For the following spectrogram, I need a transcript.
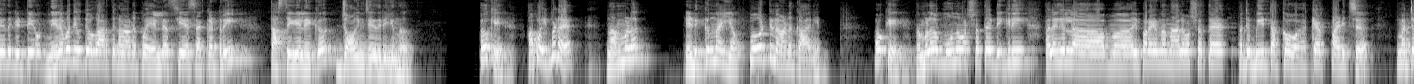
ചെയ്ത് കിട്ടിയ നിരവധി ഉദ്യോഗാർത്ഥികളാണ് ഇപ്പോൾ L S C A secretary തസ്തികയിലേക്ക് ജോയിൻ ചെയ്തിരിക്കുന്നത്. ഓക്കെ അപ്പോൾ ഇവിടെ നമ്മൾ എടുക്കുന്ന എഫേർട്ടിനാണ് കാര്യം. ഓക്കെ നമ്മൾ മൂന്ന് വർഷത്തെ ഡിഗ്രി അല്ലെങ്കിൽ ഈ പറയുന്ന നാല് വർഷത്തെ മറ്റേ ബി ടെക്കോ ഒക്കെ പഠിച്ച് മറ്റ്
